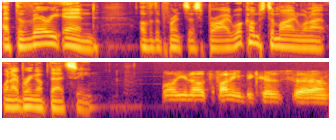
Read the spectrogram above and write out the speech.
at the very end of The Princess Bride. What comes to mind when I when I bring up that scene? Well, you know, it's funny because uh,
